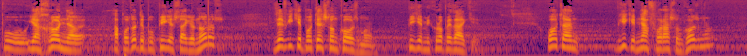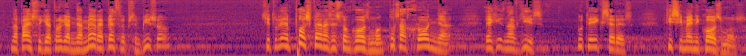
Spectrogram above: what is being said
που για χρόνια από τότε που πήγε στο Άγιον Όρος δεν βγήκε ποτέ στον κόσμο. Πήγε μικρό παιδάκι. Όταν βγήκε μια φορά στον κόσμο να πάει στον γιατρό για μια μέρα επέστρεψε πίσω και του λένε πως πέρασες στον κόσμο; Τόσα χρόνια έχεις να βγεις. Ούτε ήξερες τι σημαίνει κόσμος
